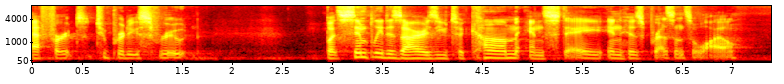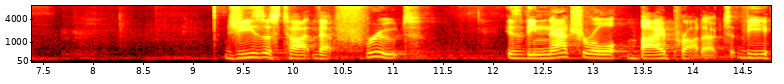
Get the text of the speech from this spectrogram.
effort to produce fruit, but simply desires you to come and stay in his presence a while. Jesus taught that fruit is the natural byproduct, the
